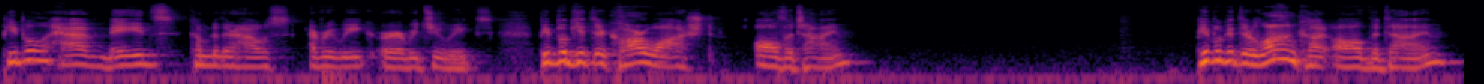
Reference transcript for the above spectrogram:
People have maids come to their house every week or every two weeks. People get their car washed all the time. People get their lawn cut all the time.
